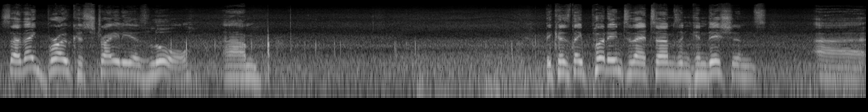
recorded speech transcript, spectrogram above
So they broke Australia's law um, because they put into their terms and conditions uh,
